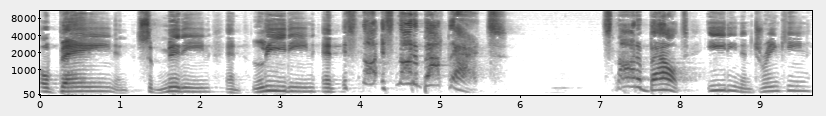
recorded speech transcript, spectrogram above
obeying and submitting and leading. And it's not, it's not about that. It's not about eating and drinking,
